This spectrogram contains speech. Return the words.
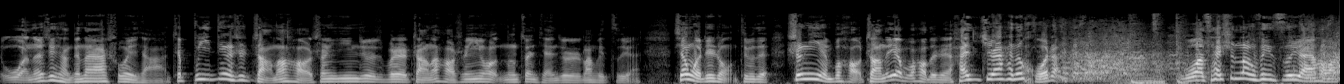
我呢就想跟大家说一下啊，这不一定是长得好，声音就不是长得好，声音又能赚钱就是浪费资源。像我这种，对不对？声音也不好，长得也不好的人，还居然还能活着，我才是浪费资源，好吗？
